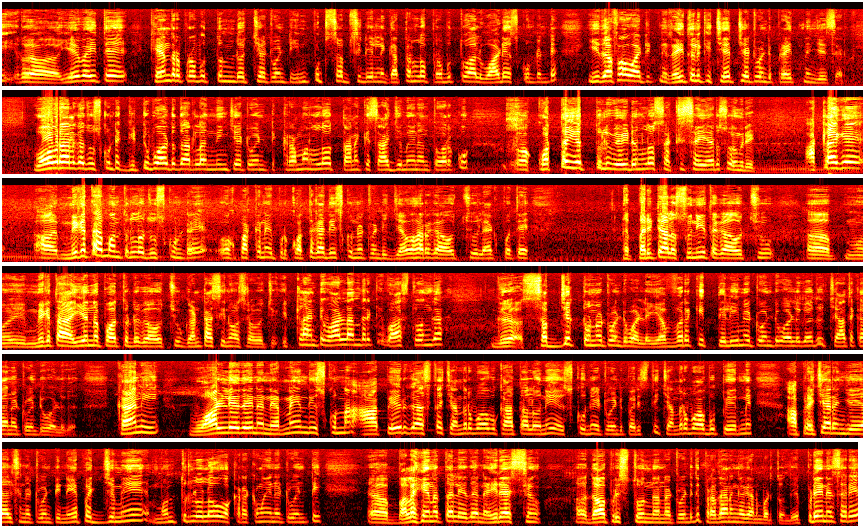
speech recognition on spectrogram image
ఏవైతే కేంద్ర ప్రభుత్వం నుండి వచ్చేటువంటి ఇన్పుట్ సబ్సిడీలని గతంలో ప్రభుత్వాలు వాడేసుకుంటుంటే ఈ దఫా వాటిని రైతులకి చేర్చేటువంటి ప్రయత్నం చేశారు. ఓవరాల్గా చూసుకుంటే గిట్టుబాటు ధరలు అందించేటువంటి క్రమంలో తనకి సాధ్యమైనంత వరకు కొత్త ఎత్తులు వేయడంలో సక్సెస్ అయ్యారు సోమిరెడ్డి. అట్లాగే మిగతా మంత్రుల్లో చూసుకుంటే ఒక పక్కన ఇప్పుడు కొత్తగా తీసుకున్నటువంటి జవహర్ కావచ్చు లేకపోతే పరిటాల సునీత కావచ్చు మిగతా అయ్యన్న పాత్రుడు కావచ్చు గంటా శ్రీనివాసరావు కావచ్చు ఇట్లాంటి వాళ్ళందరికీ వాస్తవంగా సబ్జెక్ట్ ఉన్నటువంటి వాళ్ళే. ఎవరికి తెలియనటువంటి వాళ్ళు కాదు చేతకానటువంటి వాళ్ళు కాదు. కానీ వాళ్ళు ఏదైనా నిర్ణయం తీసుకున్నా ఆ పేరు కాస్త చంద్రబాబు ఖాతాలోనే వేసుకునేటువంటి పరిస్థితి చంద్రబాబు పేరుని ఆ ప్రచారం చేయాల్సినటువంటి నేపథ్యమే మంత్రులలో ఒక రకమైనటువంటి బలహీనత లేదా నైరాస్యం దాపురిస్తుంది అన్నటువంటిది ప్రధానంగా కనబడుతుంది. ఎప్పుడైనా సరే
